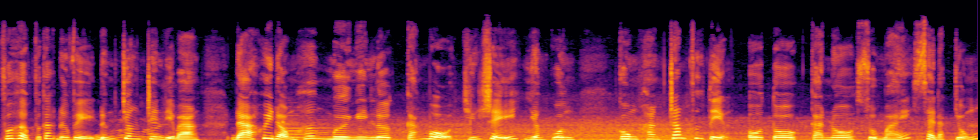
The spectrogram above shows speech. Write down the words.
phối hợp với các đơn vị đứng chân trên địa bàn đã huy động hơn 10.000 lượt cán bộ, chiến sĩ, dân quân cùng hàng trăm phương tiện ô tô, cano, xuồng máy, xe đặc chủng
